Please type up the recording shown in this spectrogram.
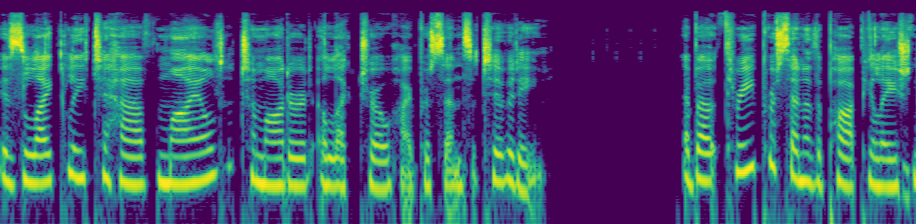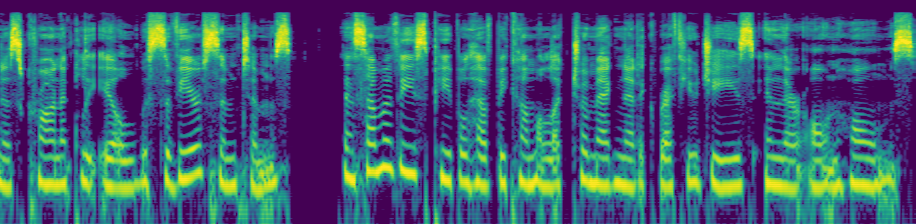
is likely to have mild to moderate electrohypersensitivity. About 3% of the population is chronically ill with severe symptoms, and some of these people have become electromagnetic refugees in their own homes.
